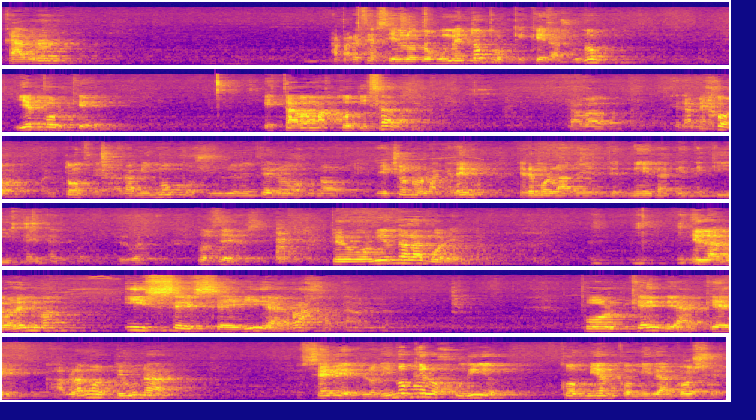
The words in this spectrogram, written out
cabrón. Aparece así en los documentos porque queda su nombre. Y es porque estaba más cotizada. Estaba era mejor. Entonces, ahora mismo posiblemente no, de hecho no la queremos. Queremos la de ternera, quita y tal cual. Pero bueno, entonces, pero volviendo a la cuaresma. En la cuaresma, y se seguía rajatabla. Porque de aquel, hablamos de una serie, lo mismo que los judíos comían comida kosher.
